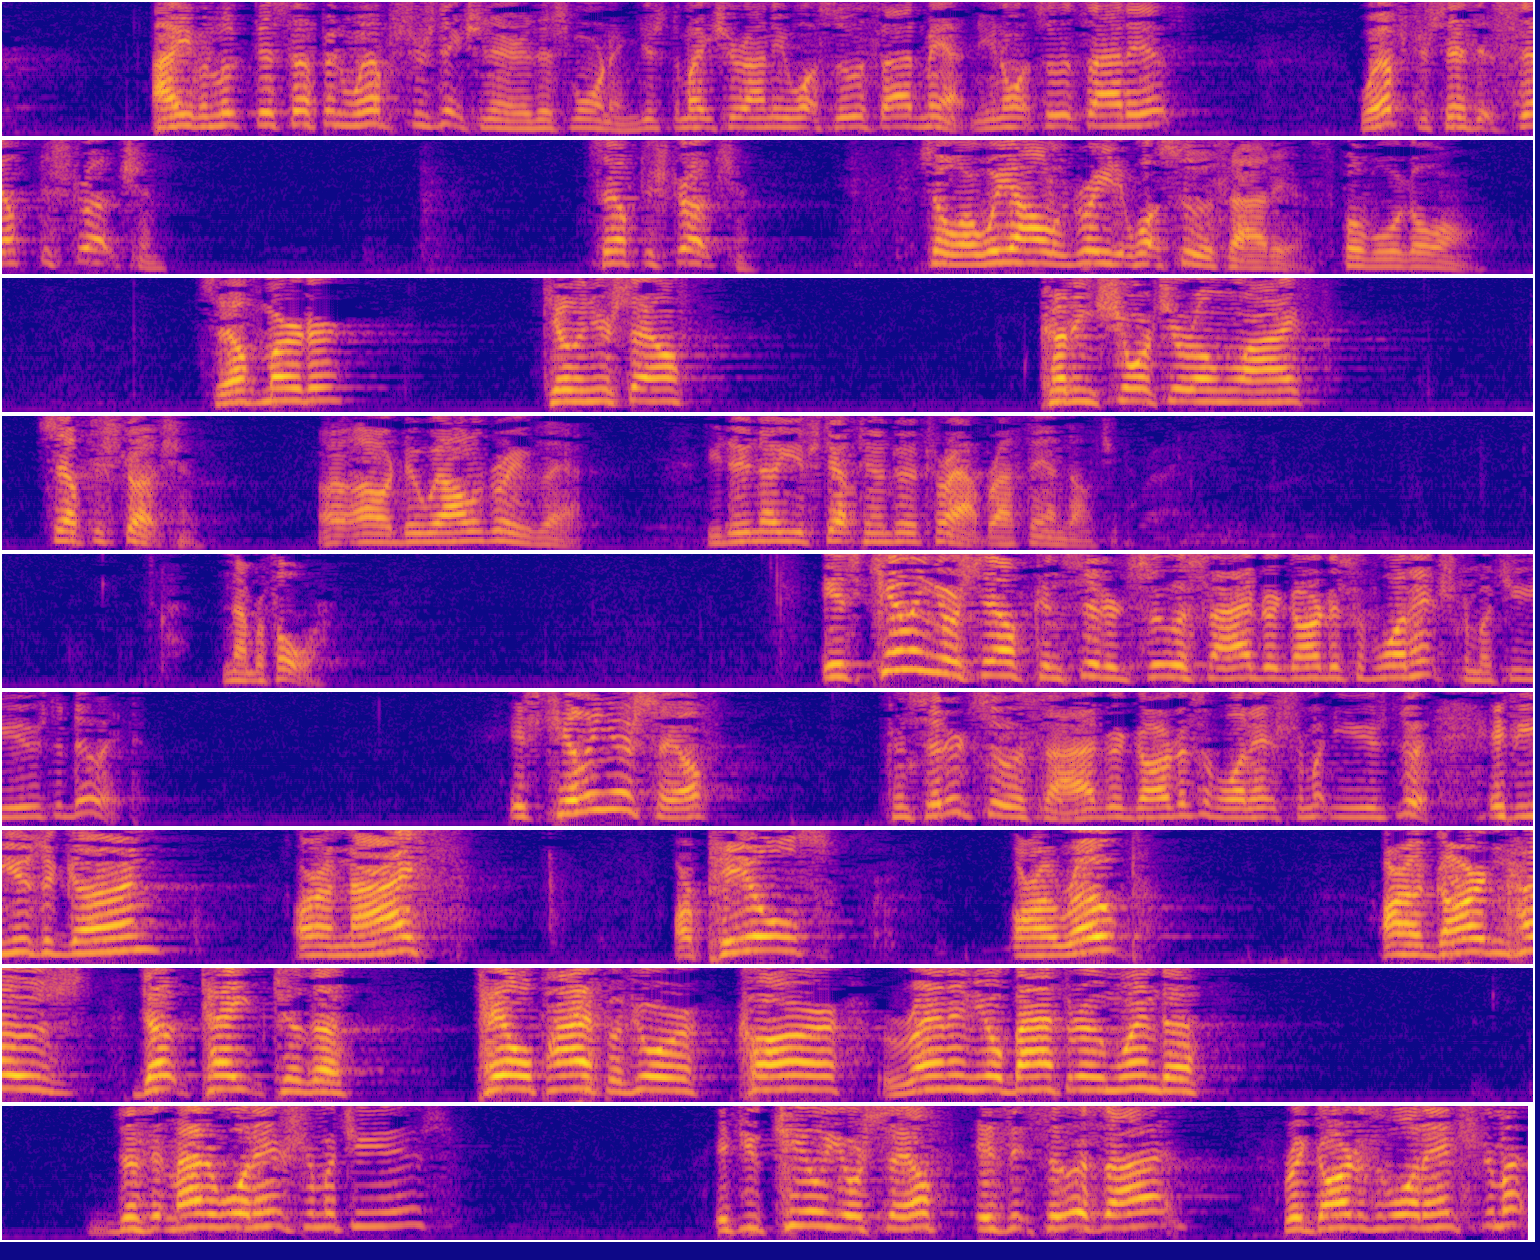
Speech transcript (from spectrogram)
I even looked this up in Webster's dictionary this morning just to make sure I knew what suicide meant. You know what suicide is? Webster says it's self destruction. Self destruction. So are we all agreed at what suicide is before we go on? Self murder, killing yourself, cutting short your own life, self destruction. Or, or, do we all agree with that? You do know you've stepped into a trap right then, don't you? Number four. Is killing yourself considered suicide regardless of what instrument you use to do it? Is killing yourself considered suicide regardless of what instrument you use to do it. If you use a gun, or a knife, or pills, or a rope, or a garden hose duct taped to the tailpipe of your car, running your bathroom window, does it matter what instrument you use? If you kill yourself, is it suicide? Regardless of what instrument?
